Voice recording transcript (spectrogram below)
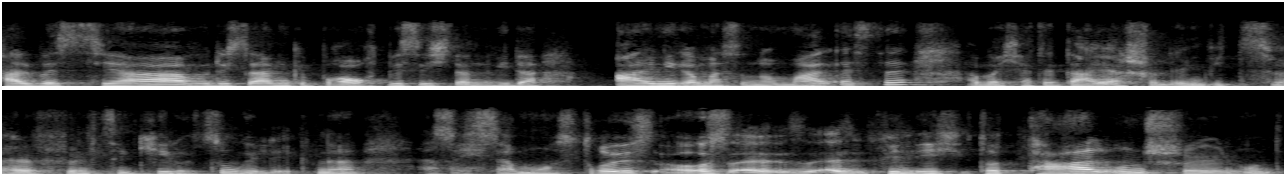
halbes Jahr, würde ich sagen, gebraucht, bis ich dann wieder einigermaßen normal esse. Aber ich hatte da ja schon irgendwie 12, 15 Kilo zugelegt, ne. Also ich sah monströs aus, also, also finde ich total unschön und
